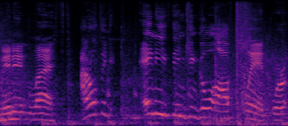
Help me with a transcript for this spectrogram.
minute left. I don't think anything can go off plan or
